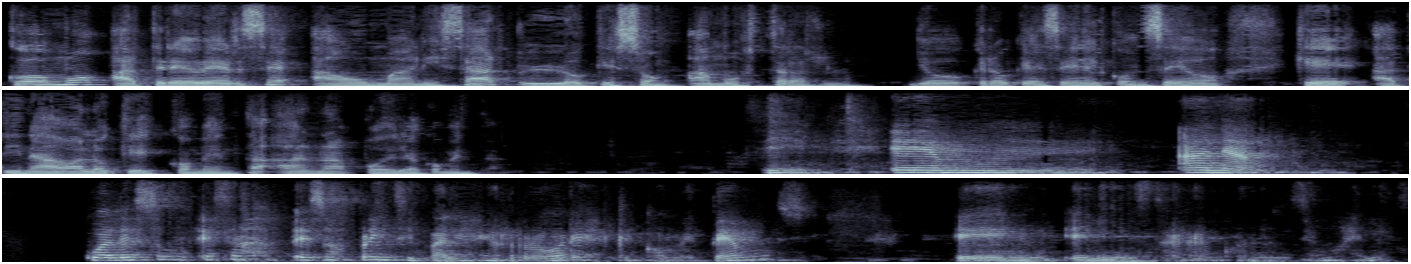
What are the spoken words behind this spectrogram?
como atreverse a humanizar lo que son, a mostrarlo. Yo creo que ese es el consejo que atinado a lo que comenta Ana podría comentar. Sí. Em, Ana, ¿cuáles son esos principales errores que cometemos en, en Instagram cuando iniciamos en Instagram?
